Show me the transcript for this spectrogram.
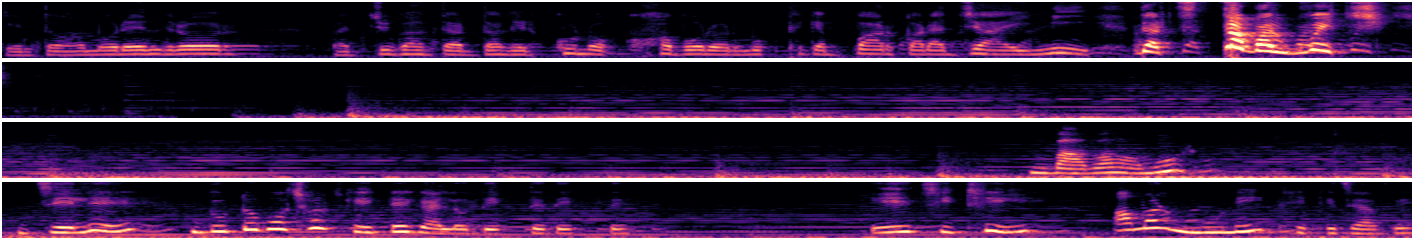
কিন্তু অমরেন্দ্রর বা যুগান্তর দলের কোনো খবর ওর মুখ থেকে বার করা যায়নি। উইচ বাবা অমর, জেলে দুটো বছর কেটে গেল দেখতে দেখতে। এই চিঠি আমার মনেই থেকে যাবে।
